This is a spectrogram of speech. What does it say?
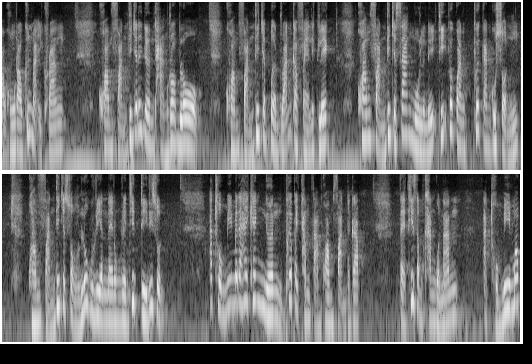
าๆของเราขึ้นมาอีกครั้ง ความฝันที่จะได้เดินทางรอบโลก ความฝันที่จะเปิดร้านกาแฟเล็กๆ ความฝันที่จะสร้างมูลนิธิเพื่อการเพื่อการกุศล ความฝันที่จะส่งลูกเรียนในโรงเรียนที่ดีที่สุดอะโ o มีไม่ได้ให้แค่เงินเพื่อไปทำตามความฝันนะครับ แต่ที่สำคัญกว่านั้นอะโ o มีมอบ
